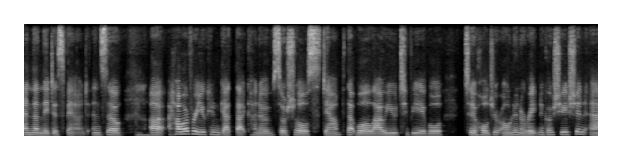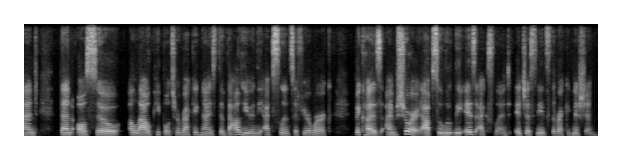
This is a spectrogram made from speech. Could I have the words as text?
and then they disband. And so, mm-hmm. uh, however, you can get that kind of social stamp that will allow you to be able to hold your own in a rate negotiation and then also allow people to recognize the value and the excellence of your work because I'm sure it absolutely is excellent. It just needs the recognition.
